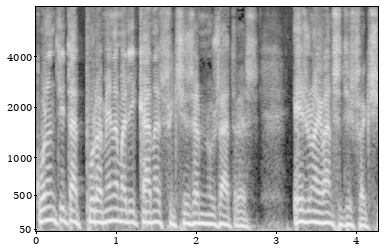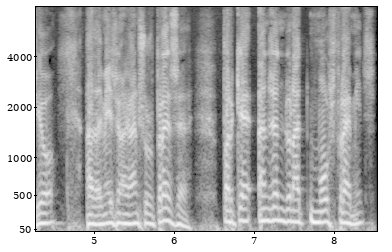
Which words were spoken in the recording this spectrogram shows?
que una entitat purament americana es fixés en nosaltres. És una gran satisfacció, a més una gran sorpresa, perquè ens han donat molts prèmits,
